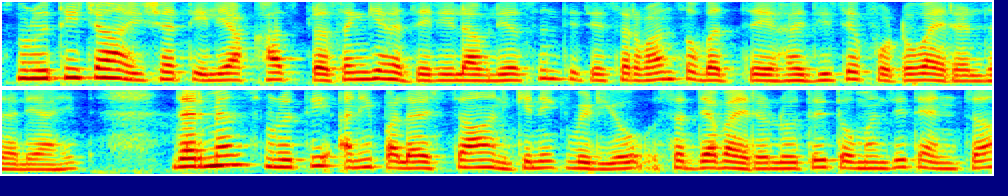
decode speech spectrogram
स्मृतीच्या आयुष्यातील या खास प्रसंगी हजेरी लावली असून तिचे सर्वांसोबतचे हळदीचे फोटो व्हायरल झाले आहेत. दरम्यान स्मृती आणि पलाशचा आणखीन एक व्हिडिओ सध्या व्हायरल होतोय. तो म्हणजे त्यांचा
